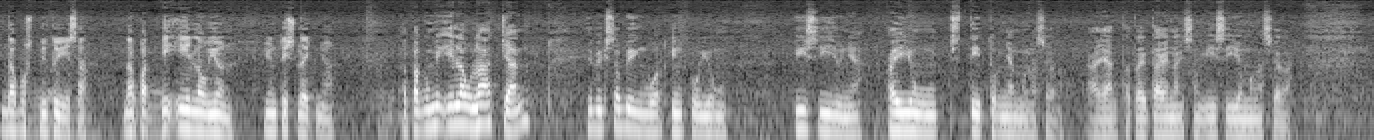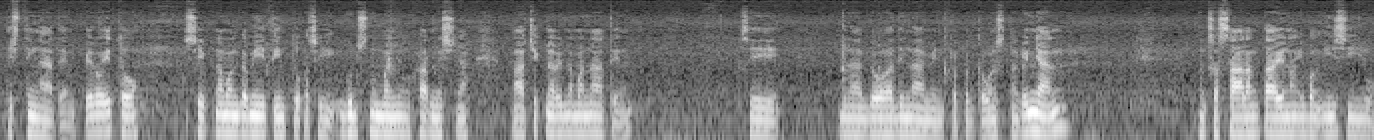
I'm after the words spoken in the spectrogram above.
tapos dito yung isa. Dapat iilaw yun, yung test light nyo. Kapag umiilaw lahat yan, ibig sabihin working po yung ECU niya, ay yung stator niya mga sir. Ayan, tatry tayo ng isang ECU mga sir. Testing natin. Pero ito, safe naman gamitin to kasi goods naman yung harness niya. Na-check na rin naman natin. Kasi ginagawa din namin kapag once na ganyan, nagsasalang tayo ng ibang ECU.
